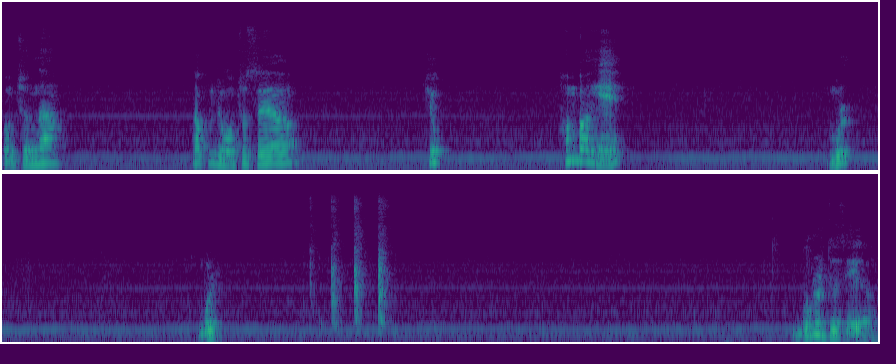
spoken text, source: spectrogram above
멈췄나? 딱불이 멈췄어요? 쭉. 한 방에 물. 물. 물을 드세요.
